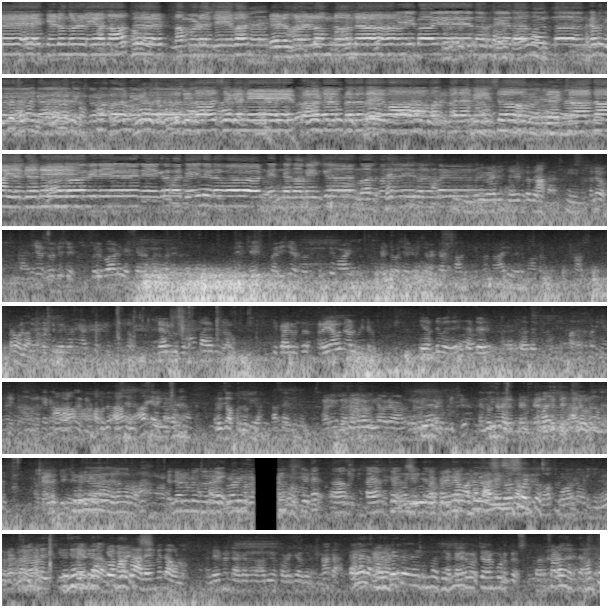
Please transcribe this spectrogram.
കെഴുന്നുള്ളിയ നാഥ് നമ്മുടെ ജീവൻ എഴുന്നള്ളും നൂല പ്രതിനാശകനെ പ്രാണപ്രദദേവാ വന്ദനമീശോ രക്ഷാദായകനെ. ചെയ്തിടുവാൻ നിന്നെ നമിക്കും ഒരു കാര്യം ഹലോ ഒരുപാട് വ്യക്തികളും പറയുന്നത് ഇത് ചെയ്ത് പരിചയമുള്ളവർ കൃത്യമായി രണ്ടു വർഷം ഒരുമിച്ച് ഇറക്കാൻ സാധിക്കുന്ന നാല് പേര് മാത്രം രണ്ടു പേര് വേണമെങ്കിൽ അടുത്തടുത്ത് നിന്നോ? എല്ലാവരും കൂടി വ്യക്തമാകുന്നതാവും ഈ കാര്യത്തിൽ അറിയാവുന്ന ആൾ പിടിക്കണം ആരെങ്കിലും അറിയാവുന്ന ഒരാൾ ഒരു പിടിച്ച് അഭിപ്രായം പറയണം. അലൈൻമെന്റ് ആക്കാൻ ആദ്യം കുഴക്കാതെ കയറ് കുറച്ചു നേരം കൊടുക്കുക പത്ത്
